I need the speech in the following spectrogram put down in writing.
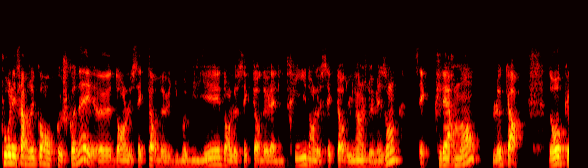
pour les fabricants que je connais, euh, dans le secteur du mobilier, dans le secteur de la literie, dans le secteur du linge de maison, c'est clairement le cas. Donc,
